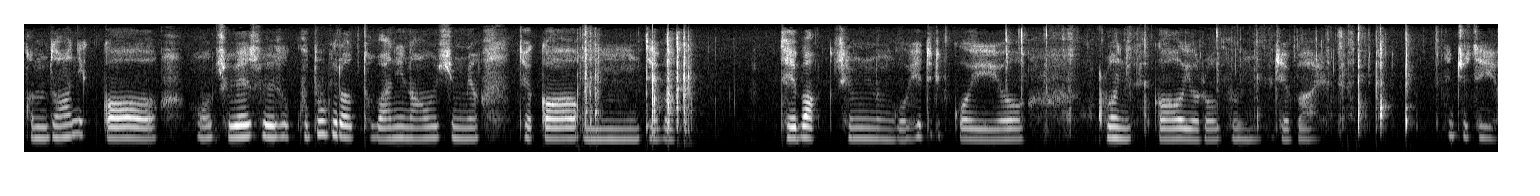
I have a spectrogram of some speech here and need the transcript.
감사하니까 어, 조회수에서 구독이라도 더 많이 나오시면 제가 음 대박 대박 재밌는 거 해드릴 거예요. 그러니까 여러분 제발 해주세요.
